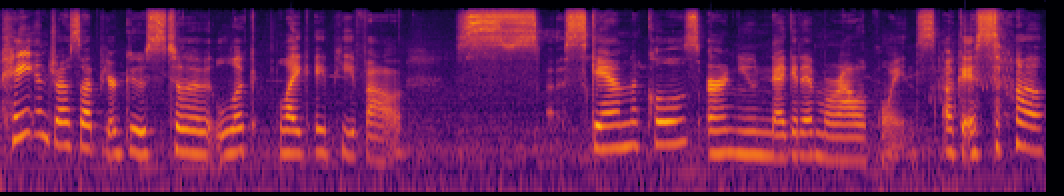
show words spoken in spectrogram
Paint and dress up your goose to look like a peafowl. Scanicles earn you negative morale points. Okay, so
